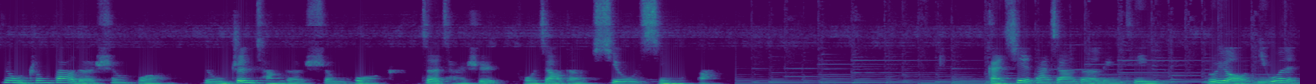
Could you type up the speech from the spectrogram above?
用中道的生活。用正常的生活，这才是佛教的修行法。感谢大家的聆听，如有疑问，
